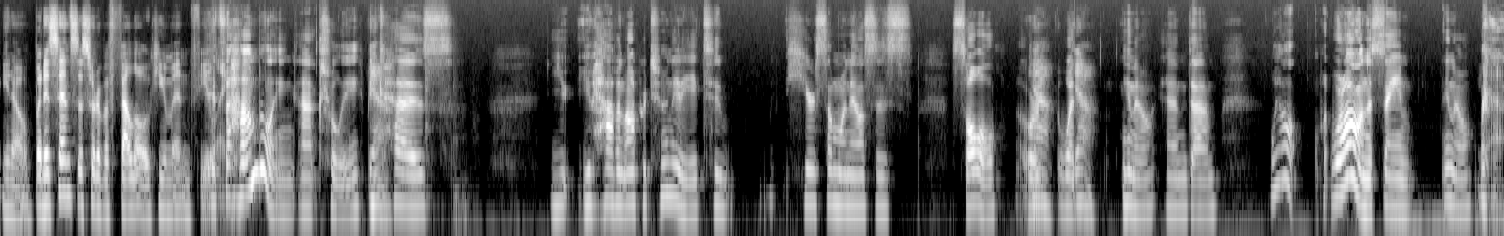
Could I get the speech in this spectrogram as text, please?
You know, but it sends a sort of a fellow human feeling. It's a humbling, actually, Yeah. because you you have an opportunity to hear someone else's soul or Yeah, what yeah. you know, and um, we all we're all in the same, you know, yeah.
